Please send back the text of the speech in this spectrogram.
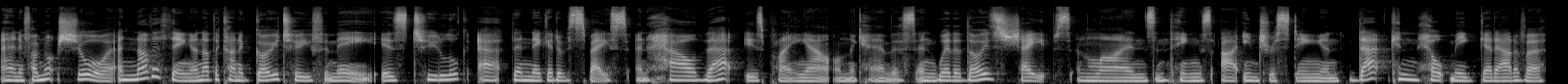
and if I'm not sure, another thing, another kind of go to for me is to look at the negative space and how that is playing out on the canvas and whether those shapes and lines and things are interesting. And that can help me get out of a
